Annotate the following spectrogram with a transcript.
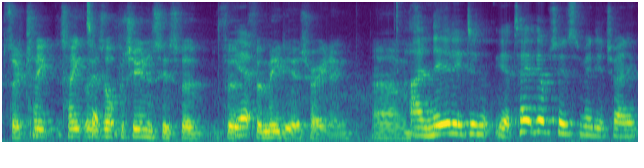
So take take those opportunities for for, Yep. for media training. Um, I nearly didn't. Yeah, take the opportunity for media training.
